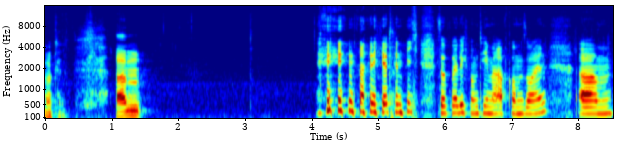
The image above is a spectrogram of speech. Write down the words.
Okay. Ähm, Ich hätte nicht so völlig vom Thema abkommen sollen. Ähm,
